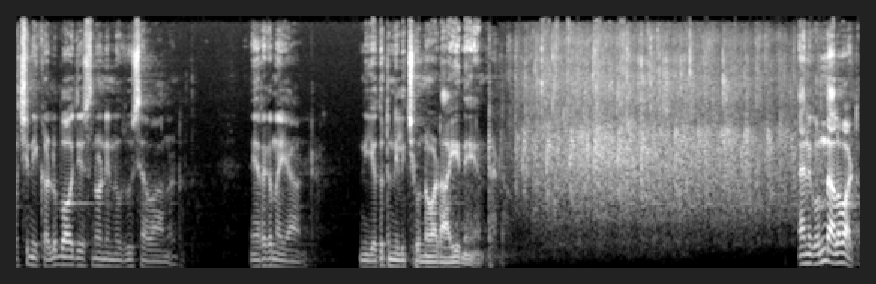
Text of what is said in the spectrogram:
వచ్చి నీ కళ్ళు బాగు చేసిన నేను నువ్వు చూసావా అన్నాడు. నేను ఎరగనయ్యా అంటాడు. నీ ఎదుట నిలిచి ఉన్నవాడు ఆయనే అంటాడు. ఆయనకు ఉంది అలవాటు.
